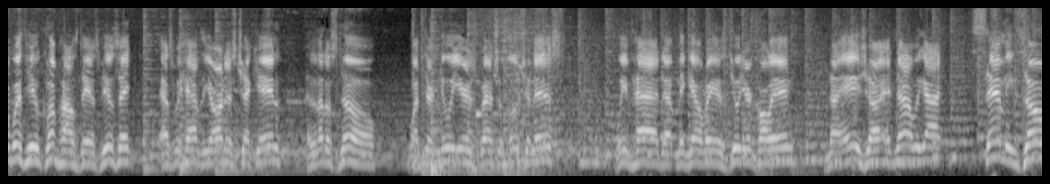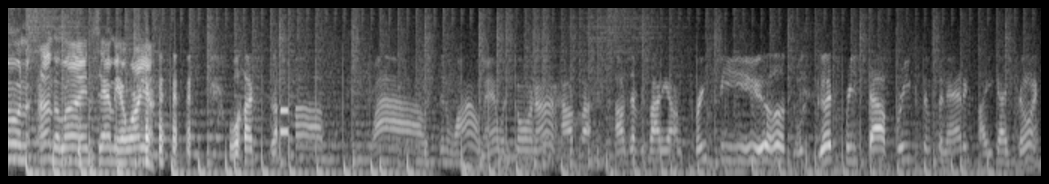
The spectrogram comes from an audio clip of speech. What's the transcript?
With you, Clubhouse Dance Music, as we have the artists check in and let us know what their New Year's resolution is. We've had uh, Miguel Reyes Jr. call in, Nyasia, and now we got Sammy Zone on the line. Sammy, how are you? What's up? Wow, it's been a while, man. What's going on? How's uh, how's everybody out in Springfield? Good freestyle freaks and fanatics. How you guys doing?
